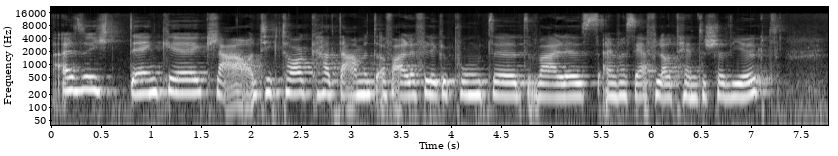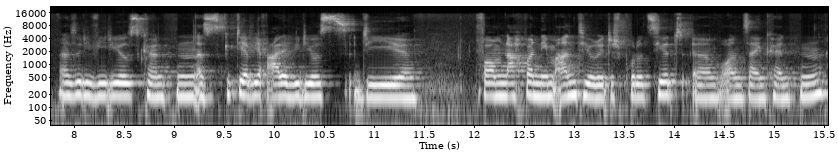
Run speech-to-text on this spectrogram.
Also ich denke, klar, TikTok hat damit auf alle Fälle gepunktet, weil es einfach sehr viel authentischer wirkt. Also die Videos könnten, also es gibt ja virale Videos, die vom Nachbarn nebenan theoretisch produziert äh, worden sein könnten.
